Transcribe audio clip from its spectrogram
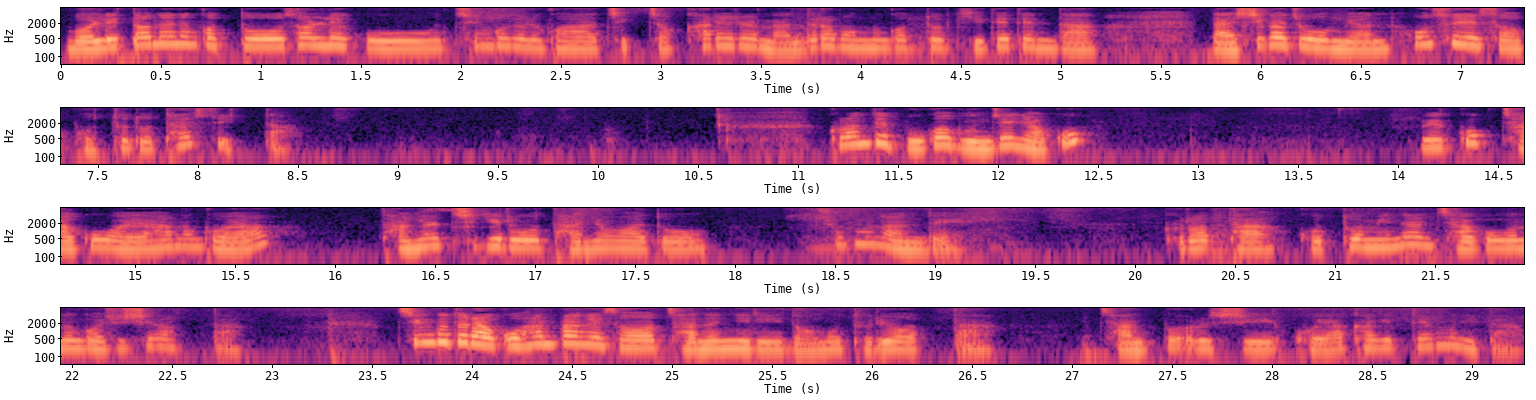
멀리 떠나는 것도 설레고 친구들과 직접 카레를 만들어 먹는 것도 기대된다. 날씨가 좋으면 호수에서 보트도 탈 수 있다. 그런데 뭐가 문제냐고? 왜 꼭 자고 와야 하는 거야? 당일치기로 다녀와도 충분한데. 그렇다. 고토미는 자고 오는 것이 싫었다. 친구들하고 한 방에서 자는 일이 너무 두려웠다. 잠버릇이 고약하기 때문이다.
